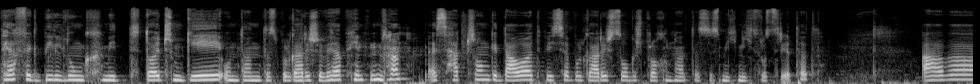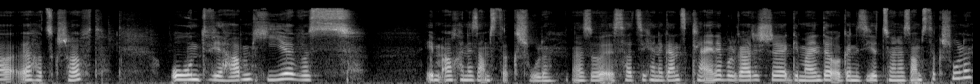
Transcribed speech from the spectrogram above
Perfektbildung mit deutschem G und dann das bulgarische Verb hinten dran. Es hat schon gedauert, bis er Bulgarisch so gesprochen hat, dass es mich nicht frustriert hat. Aber er hat es geschafft. Und wir haben hier, was eben auch eine Samstagsschule. Also es hat sich eine ganz kleine bulgarische Gemeinde organisiert zu einer Samstagsschule,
